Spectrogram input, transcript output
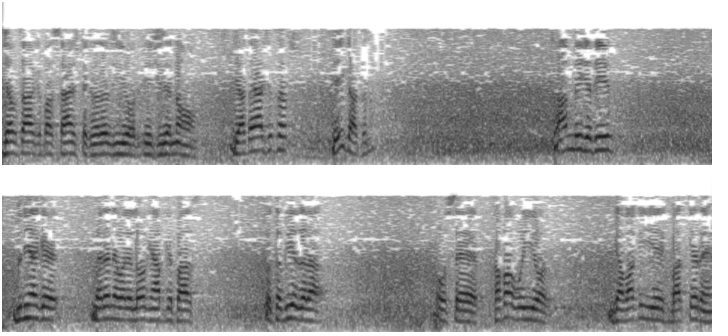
جب تک کے پاس سائنس، ٹیکنالوجی اور یہ چیزیں نہ ہوں۔ یاد آیا سے سر؟ یہی کہا تھا نا۔ کام بھی جدید دنیا کے میں رہنے والے لوگ ہیں آپ کے پاس، تو طبیعت ذرا اس سے خفا ہوئی اور کیا واقعی یہ ایک بات کہہ رہے ہیں۔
